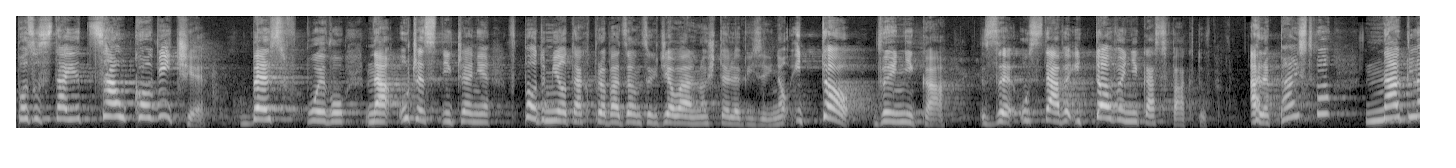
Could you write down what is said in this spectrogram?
pozostaje całkowicie bez wpływu na uczestniczenie w podmiotach prowadzących działalność telewizyjną. I to wynika z ustawy, i to wynika z faktów. Ale Państwo nagle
